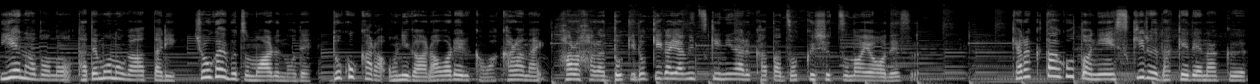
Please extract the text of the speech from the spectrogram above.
家などの建物があったり障害物もあるのでどこから鬼が現れるかわからないハラハラドキドキが病みつきになる方続出のようです。キャラクターごとにスキルだけでなく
